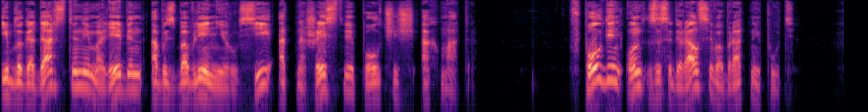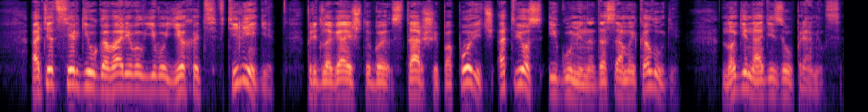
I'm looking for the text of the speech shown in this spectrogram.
и благодарственный молебен об избавлении Руси от нашествия полчищ Ахмата. В полдень он засобирался в обратный путь. Отец Сергий уговаривал его ехать в телеге, предлагая, чтобы старший Попович отвез игумена до самой Калуги, но Геннадий заупрямился.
